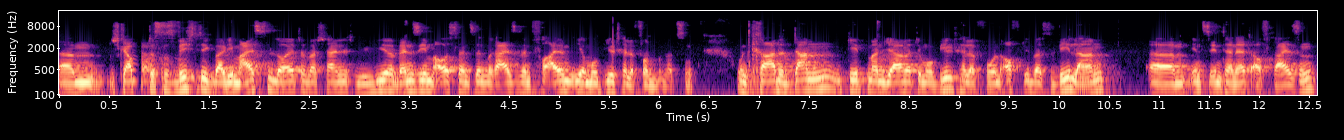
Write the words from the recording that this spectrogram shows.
Ähm, ich glaube, das ist wichtig, weil die meisten Leute wahrscheinlich wie wir, wenn sie im Ausland sind, Reise sind, vor allem ihr Mobiltelefon benutzen. Und gerade dann geht man ja mit dem Mobiltelefon oft übers WLAN ähm, ins Internet auf Reisen,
